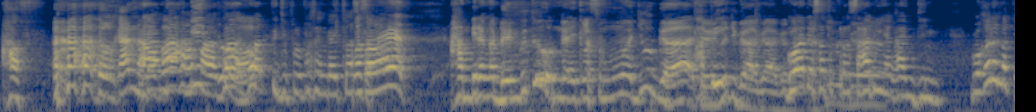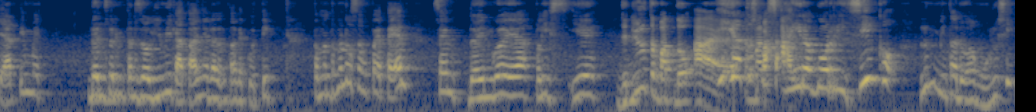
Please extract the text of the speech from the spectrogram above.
half tuh kan apa nggak gitu gue loh. gue 70% gak ikhlas. Masalahnya hampir yang ngedoain gue tuh nggak ikhlas semua juga. tapi lu juga agak-agak gue ada satu keresahan yang anjing gue kan anak yatim dan sering terzolimi katanya dalam tanda kutip teman-teman langsung PTN saya doain gue ya please iya. Jadi lu tempat doa ya? iya terus Tempat- pas akhirnya gue risih kok lu minta doa mulu sih?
